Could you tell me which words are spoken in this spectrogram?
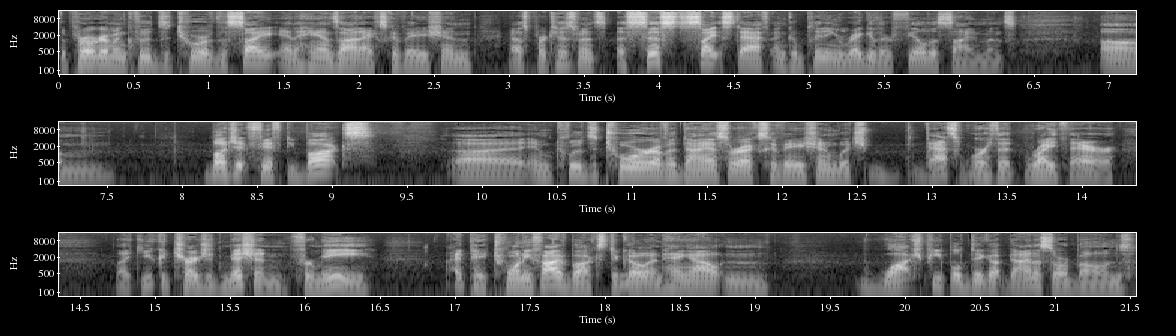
The program includes a tour of the site and a hands on excavation as participants assist site staff in completing regular field assignments. Um, budget 50 bucks. Uh, includes a tour of a dinosaur excavation, which that's worth it right there. Like you could charge admission for me. I'd pay 25 bucks to go and hang out and watch people dig up dinosaur bones.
